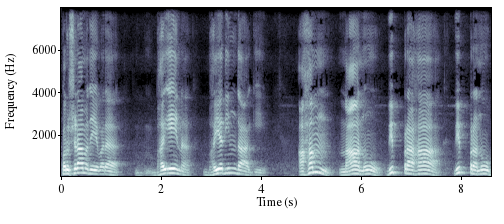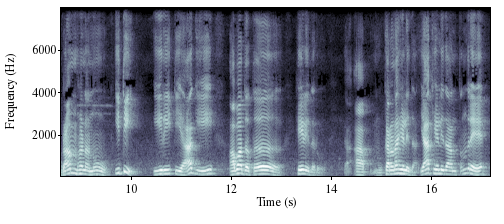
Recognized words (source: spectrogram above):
ಪರಶುರಾಮ ದೇವರ ಭಯೇನ, ಭಯದಿಂದಾಗಿ ಅಹಂ ನಾನು ವಿಪ್ರಹ, ವಿಪ್ರನು ಬ್ರಾಹ್ಮಣನು ಇತಿ, ಈ ರೀತಿಯಾಗಿ ಅವದತ ಹೇಳಿದರು. ಆ, ಕರ್ಣ ಹೇಳಿದ. ಯಾಕೆ ಹೇಳಿದ ಅಂತಂದರೆ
